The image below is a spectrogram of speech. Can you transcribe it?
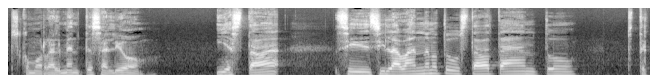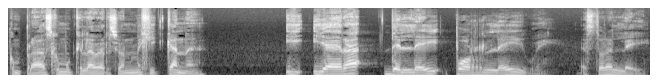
pues como realmente salió. Y estaba, si, si la banda no te gustaba tanto, pues, te comprabas como que la versión mexicana. Y, y era de ley por ley, güey. Esto era ley.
